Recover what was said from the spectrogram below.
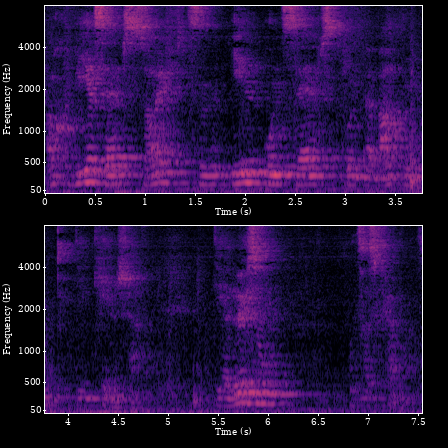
auch wir selbst seufzen in uns selbst und erwarten die Kindschaft, die Erlösung unseres Körpers.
